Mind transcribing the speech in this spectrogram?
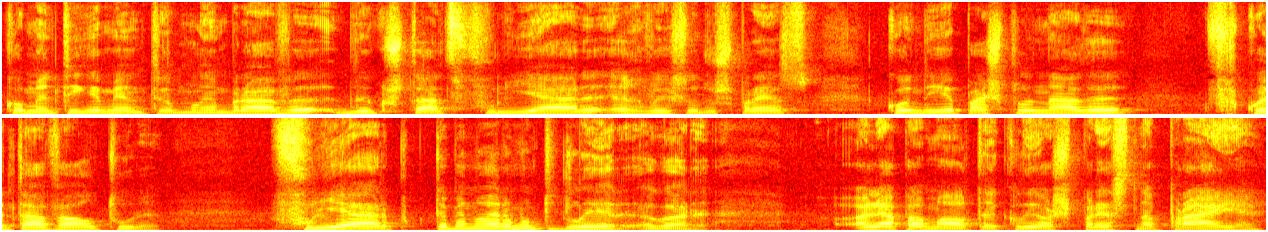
como antigamente eu me lembrava de gostar de folhear a revista do Expresso quando ia para a esplanada que frequentava à altura. Folhear, porque também não era muito de ler. Agora, olhar para a malta que lia o Expresso na praia,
